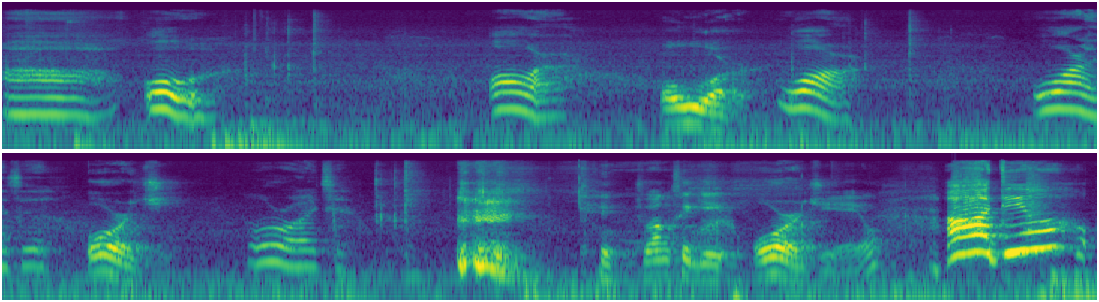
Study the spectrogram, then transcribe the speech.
아, 오. or. over war. wars. orgy wars. 주황색이 orgy예요 아니요.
